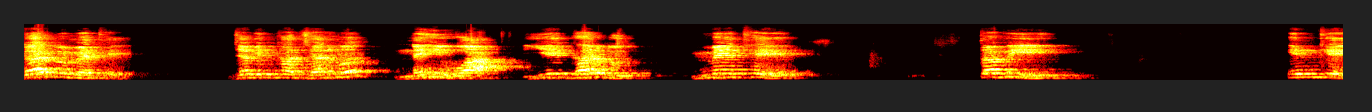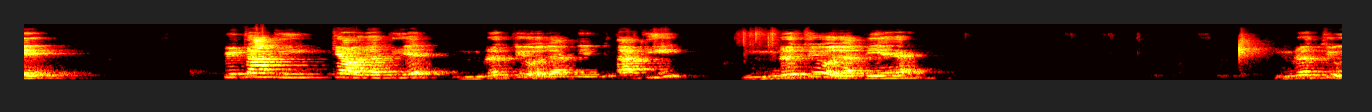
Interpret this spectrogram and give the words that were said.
गर्भ में थे जब इनका जन्म नहीं हुआ, ये गर्भ में थे, तभी इनके पिता की क्या हो जाती है? मृत्यु हो जाती है। पिता की मृत्यु हो जाती है। मृत्यु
